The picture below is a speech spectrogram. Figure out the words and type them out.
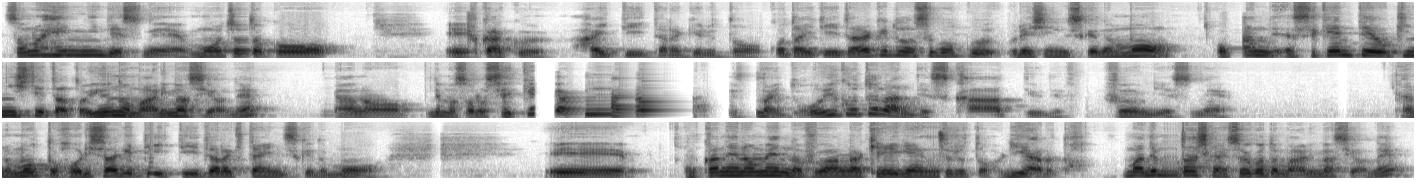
その辺にですね、もうちょっとこう、え深く入っていただけると、答えていただけるとすごく嬉しいんですけども、世間体を気にしてたというのもありますよね。あのでもその世間が、つまりどういうことなんですかっていうふうにですね、あのもっと掘り下げていっていただきたいんですけども、えー、お金の面の不安が軽減すると、リアルと。まあ、でも確かにそういうこともありますよね。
